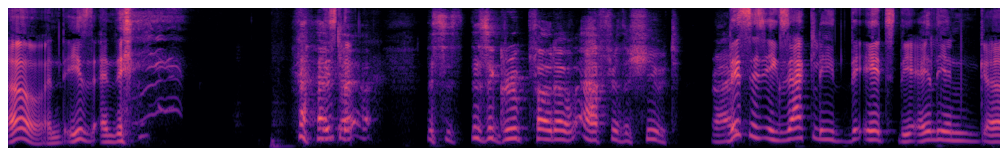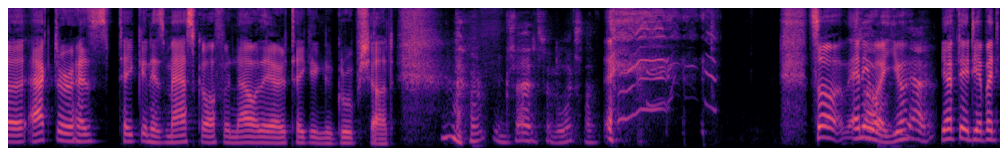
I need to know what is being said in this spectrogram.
Oh, and he's and the, this this is this is a group photo after the shoot, right? This is exactly the, it. The alien uh, actor has taken his mask off, and now they are taking a group shot. exactly that's what it looks like. So anyway, So, you yeah. you have the idea, but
